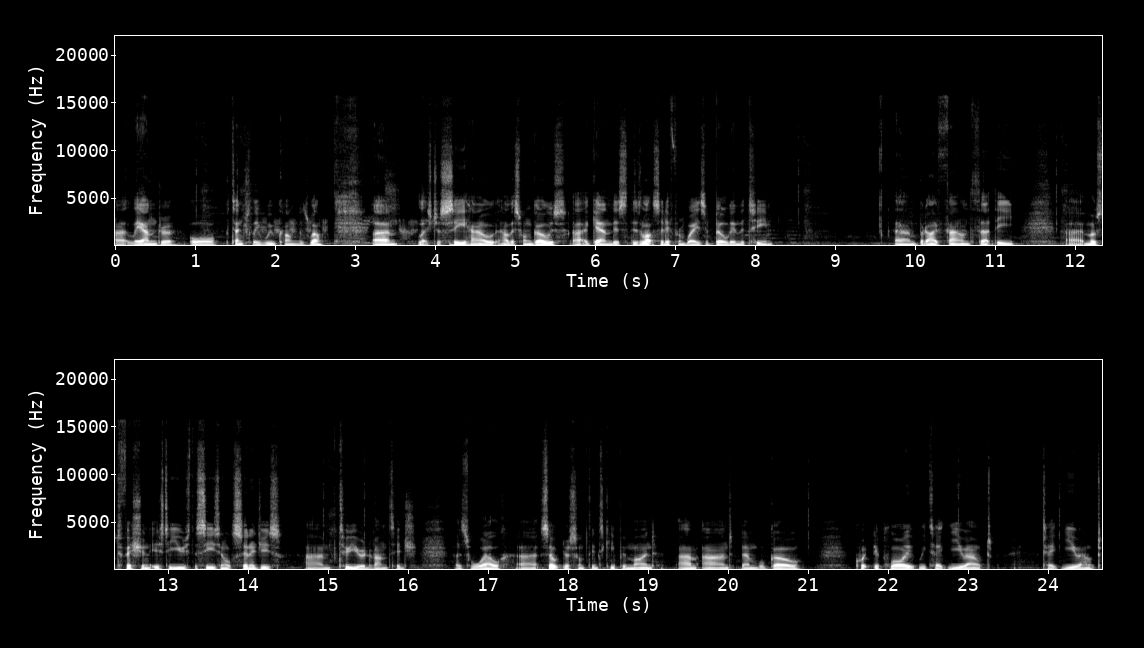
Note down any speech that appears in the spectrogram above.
uh, Leandra or potentially Wukong as well. Um, let's just see how, how this one goes. Uh, again, there's, there's lots of different ways of building the team. Um, but I've found that the uh, most efficient is to use the seasonal synergies um, to your advantage as well. Uh, so just something to keep in mind. Um, and then we'll go quick deploy. We take you out, take you out,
